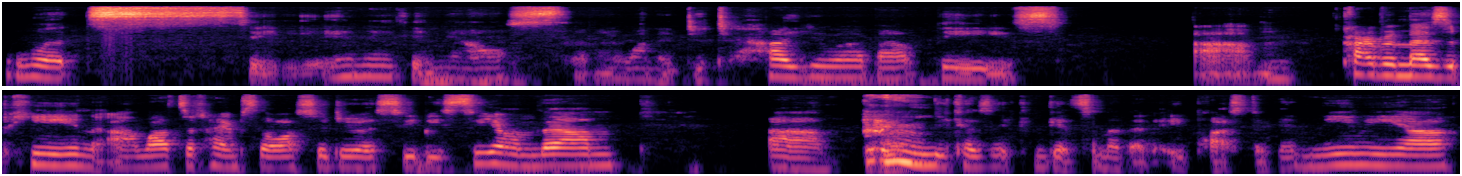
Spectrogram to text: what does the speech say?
let's see, anything else that I wanted to tell you about these? Um, carbamazepine, uh, lots of times they'll also do a CBC on them uh, because they can get some of that aplastic anemia.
